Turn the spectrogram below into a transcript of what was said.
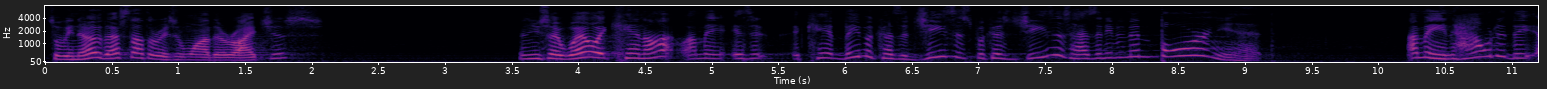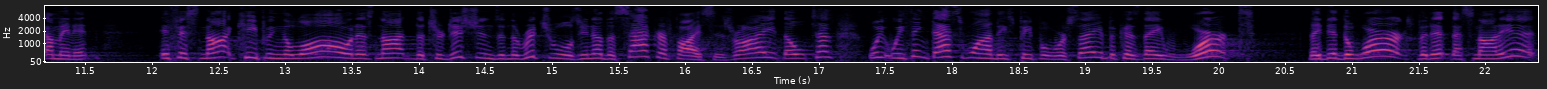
So we know that's not the reason why they're righteous. And you say, well, it cannot. I mean, is it it can't be because of Jesus because Jesus hasn't even been born yet. I mean, how did the I mean it if it's not keeping the law and it's not the traditions and the rituals, you know, the sacrifices, right? The Old Testament, we, we think that's why these people were saved because they worked. They did the works, but it, that's not it.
